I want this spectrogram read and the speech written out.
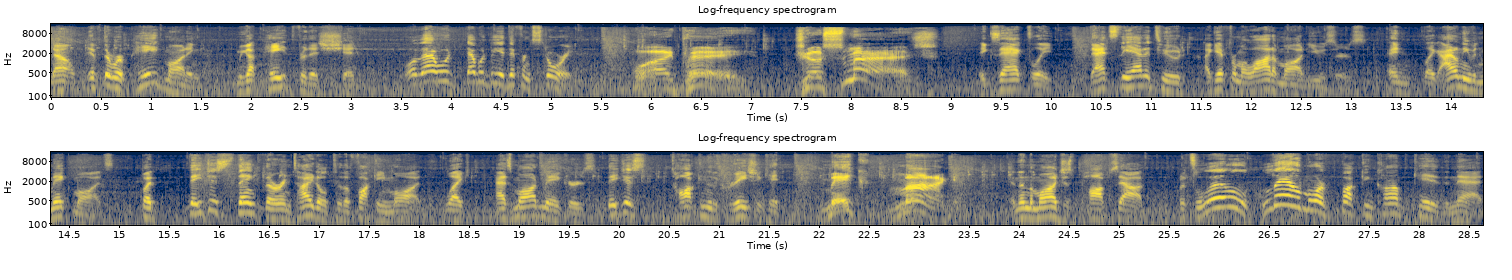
Now, if there were paid modding, we got paid for this shit, well that would that would be a different story. Why pay? Just smash! Exactly. That's the attitude I get from a lot of mod users. And like I don't even make mods, but they just think they're entitled to the fucking mod. Like as mod makers, they just talk to the creation kit, make mod, and then the mod just pops out. But it's a little, little more fucking complicated than that.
